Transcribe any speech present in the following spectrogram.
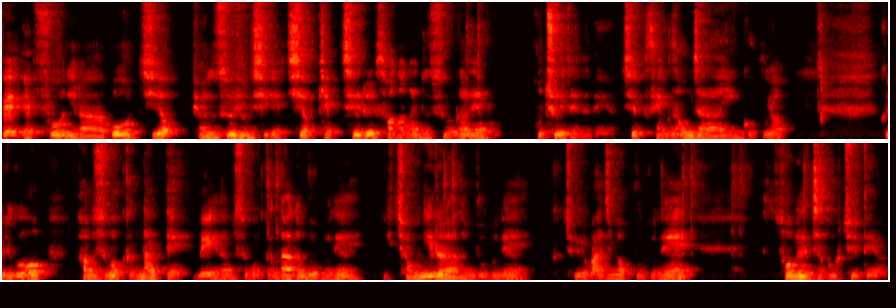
f1이라고 지역 변수 형식의 지역 객체를 선언하는 순간에 호출이 되는 애예요. 즉 생성자인 거고요. 그리고 함수가 끝날 때 메인 함수가 끝나는 부분에 정리를 하는 부분에 그쵸, 마지막 부분에 소멸자가 호출돼요.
